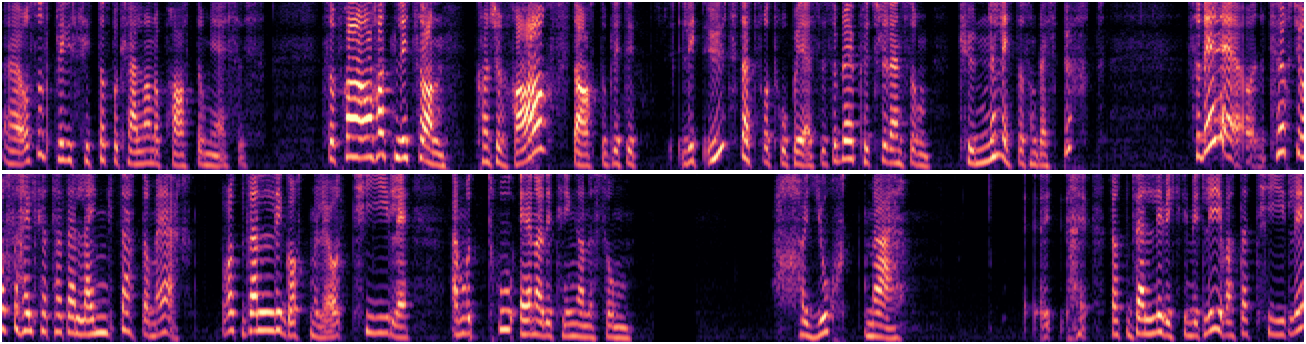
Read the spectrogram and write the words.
Eh, og så ble vi sittende på kveldene og prate om Jesus. Så fra å ha hatt en litt sånn kanskje rar start og blitt litt, litt utstøtt for å tro på Jesus, så ble jeg plutselig den som kunne litt, og som ble spurt. Så det førte jo også hele tida til at jeg lengta etter mer. Det var et veldig godt miljø, og tidlig Jeg må tro en av de tingene som har gjort meg eh, Vært veldig viktig i mitt liv, at jeg tidlig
